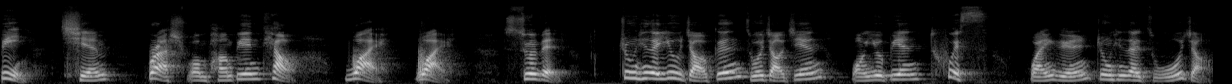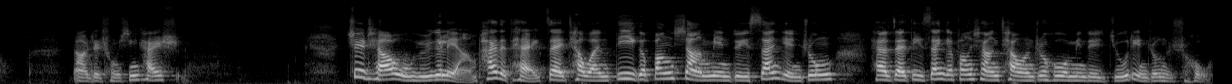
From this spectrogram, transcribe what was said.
并前 brush 往旁边跳，y y swivel，重心在右脚跟，左脚尖。往右边 twist 还原，重心在左脚，然后再重新开始。这条舞有一个两拍的 tag，在跳完第一个方向面对三点钟，还有在第三个方向跳完之后面对九点钟的时候，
